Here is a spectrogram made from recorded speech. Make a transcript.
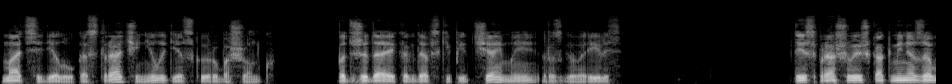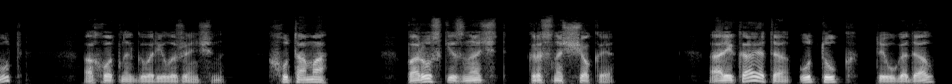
Мать сидела у костра, чинила детскую рубашонку. Поджидая, когда вскипит чай, мы разговорились. — Ты спрашиваешь, как меня зовут? — охотно говорила женщина. — Хутама. По-русски значит краснощекая. А река эта Утук, ты угадал?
